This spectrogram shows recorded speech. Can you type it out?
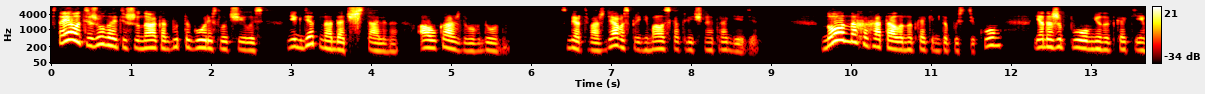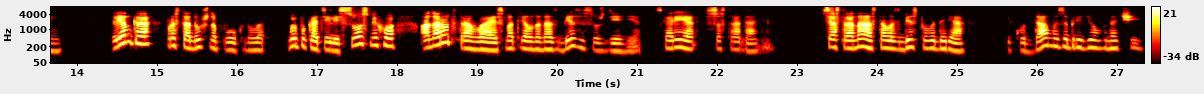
Стояла тяжелая тишина, как будто горе случилось, не где-то на даче Сталина, а у каждого в доме. Смерть вождя воспринималась как личная трагедия. Но он нахохотала над каким-то пустяком, я даже помню над каким. Ленка простодушно пукнула. Мы покатились со смеху, а народ в трамвае смотрел на нас без осуждения, скорее с состраданием. Вся страна осталась без поводыря. И куда мы забредем в ночи?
